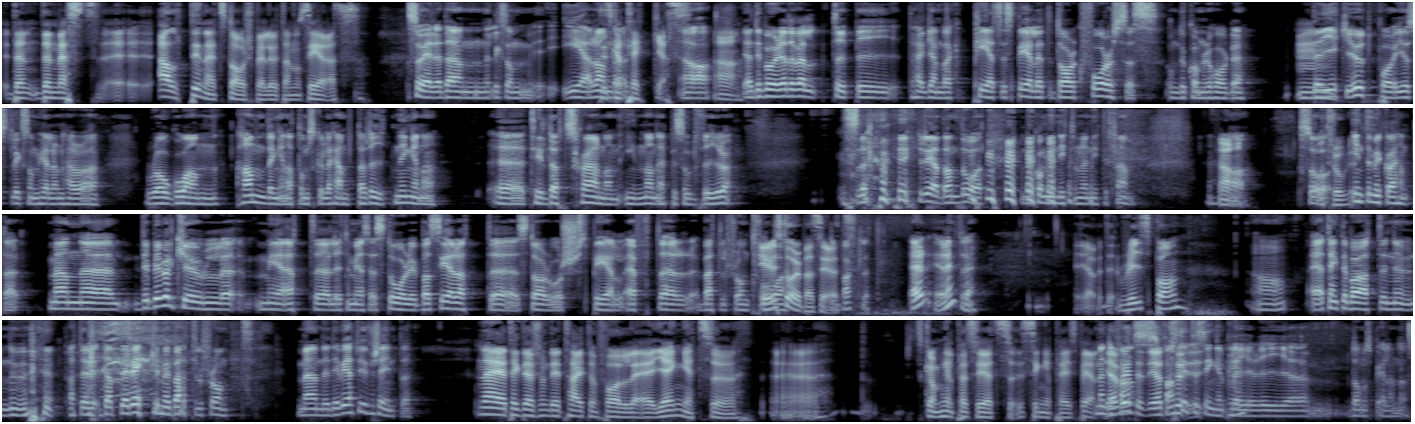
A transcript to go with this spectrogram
Den, den mest, eh, alltid när ett Star Wars-spel utannonseras, Så är det den liksom eran det ska där. täckas. Ja. Ja. ja, det började väl typ i det här gamla PC-spelet Dark Forces, om du kommer ihåg det. Mm. Det gick ju ut på just liksom hela den här uh, Rogue One-handlingen, att de skulle hämta ritningarna eh, till dödsstjärnan innan Episod 4. Så det redan då, det kom ju 1995. ja. Så Otroligt. inte mycket har hänt där. Men eh, det blir väl kul med ett eh, lite mer så här, storybaserat eh, Star Wars-spel efter Battlefront 2. Är det storybaserat? debaclet. Är, är det inte det? Jag vet inte. Respawn? Ja. Jag tänkte bara att, nu, nu, att, det, att det räcker med Battlefront. Men det, det vet vi i och för sig inte. Nej, jag tänkte eftersom det är Titanfall-gänget så eh, ska de helt plötsligt göra ett single play-spel. Men det jag fanns, vet inte, jag fanns det inte single Mm. player i eh, de spelen då?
